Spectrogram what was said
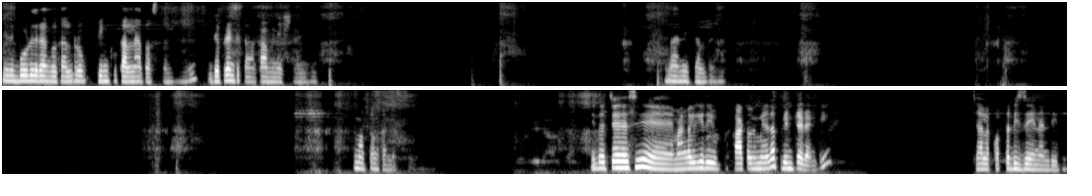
ఇది బూడిద రంగు కలరు పింక్ కలనాత వస్తుందండి. డిఫరెంట్ కాంబినేషన్ అండి. రాణి కలర్ మొత్తం కలర్స్ ఇది వచ్చేసి మంగళగిరి కాటన్ మీద ప్రింటెడ్ అండి. చాలా కొత్త డిజైన్ అండి ఇది.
